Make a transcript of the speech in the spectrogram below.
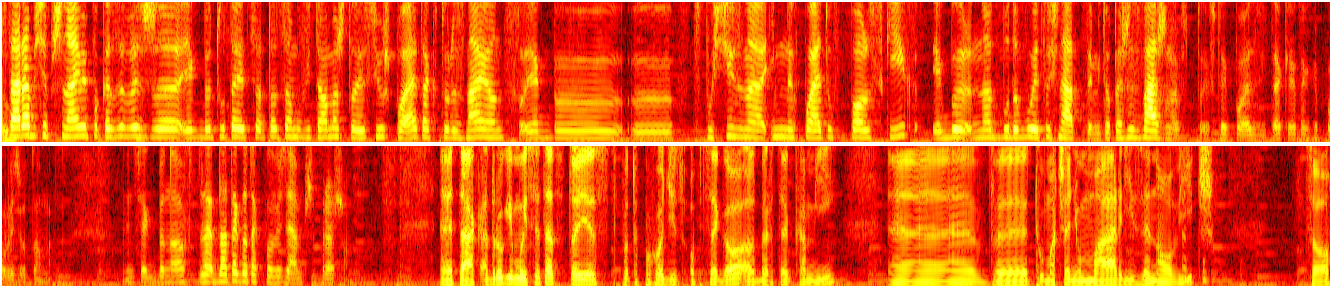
staram się przynajmniej pokazywać, że jakby tutaj co, to, co mówi Tomasz, to jest już poeta, który znając jakby yy, spuściznę innych poetów polskich, jakby nadbudowuje coś nad tym i to też jest ważne w, w tej poezji, tak jak, tak jak powiedział Tomek. Więc jakby no, dla, dlatego tak powiedziałem, przepraszam. E, tak, a drugi mój cytat to jest, to pochodzi z Obcego, Alberta Camus, w tłumaczeniu Marii Zenowicz. Co?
